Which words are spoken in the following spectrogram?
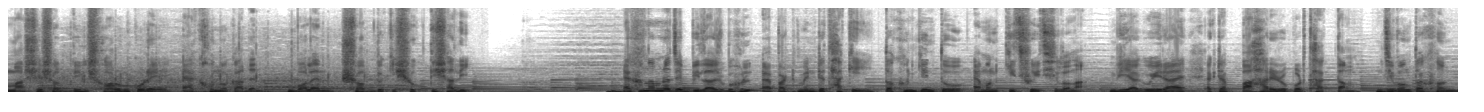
মা সেসব দিন স্মরণ করে এখনও কাঁদেন। বলেন, শব্দ কি শক্তিশালী? এখন আমরা যে বিলাসবহুল অ্যাপার্টমেন্টে থাকি, তখন কিন্তু এমন কিছুই ছিল না। ভিয়াগুইরায় একটা পাহাড়ের ওপর থাকতাম। জীবন তখন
